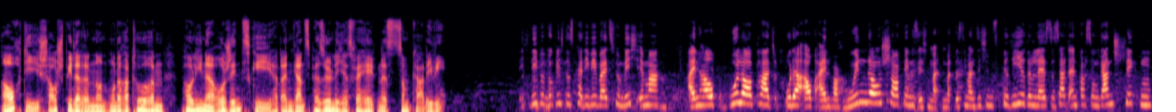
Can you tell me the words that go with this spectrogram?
Auch die Schauspielerin und Moderatorin Paulina Roginski hat ein ganz persönliches Verhältnis zum KDW. Ich liebe wirklich das KDW, weil es für mich immer einen Hauch Urlaub hat oder auch einfach Window-Shopping, dass man sich inspirieren lässt. Es hat einfach so einen ganz schicken,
